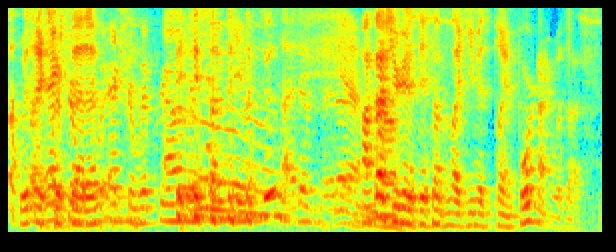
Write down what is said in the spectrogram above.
With extra, feta. extra whipped cream. The chunky with the side of it. Yeah. I thought you were going to say something like you miss playing Fortnite with us.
